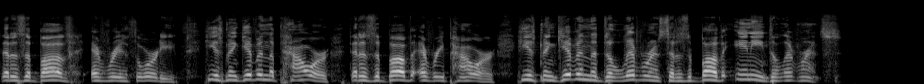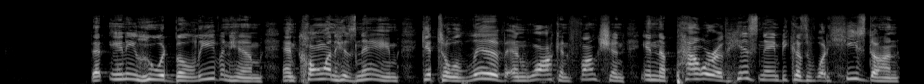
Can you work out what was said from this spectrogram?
that is above every authority. He has been given the power that is above every power. He has been given the deliverance that is above any deliverance that any who would believe in him and call on his name get to live and walk and function in the power of his name because of what he's done,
